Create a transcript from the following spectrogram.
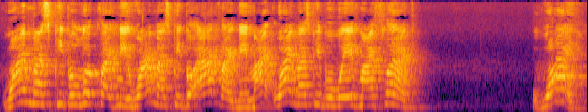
Why must people look like me? Why must people act like me? My, why must people wave my flag? Why?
